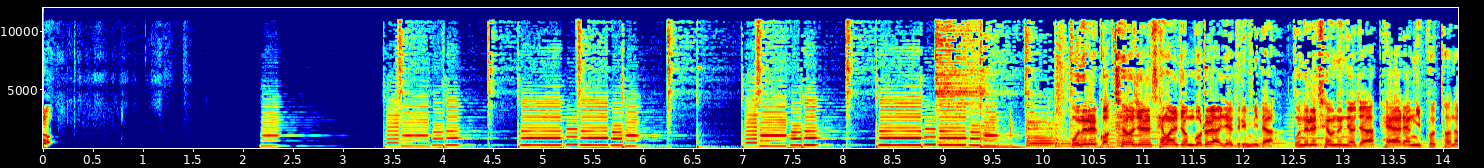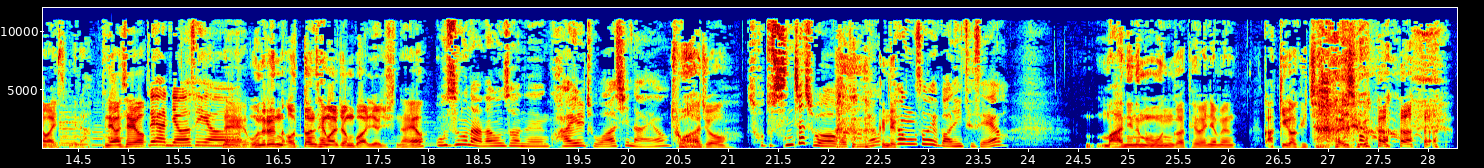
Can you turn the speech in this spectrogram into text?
오늘을 꽉 채워줄 생활 정보를 알려드립니다. 오늘을 채우는 여자 배아량 리포터 나와 있습니다. 안녕하세요. 네, 안녕하세요. 네, 오늘은 어떤 생활 정보 알려주시나요? 오승훈 아나운서는 과일 좋아하시나요? 좋아하죠. 저도 진짜 좋아하거든요. 근데 평소에 많이 드세요? 많이는 못 먹는 것 같아요. 왜냐면 깎기가 귀찮아가지고.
